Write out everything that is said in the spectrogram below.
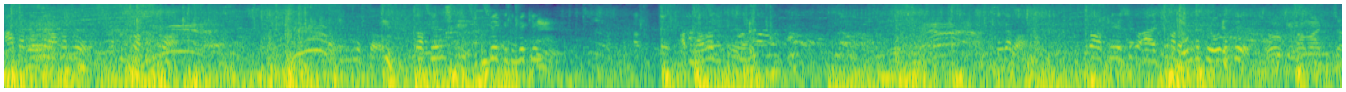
아까 보면 아까 보면 깎일? 준비할게 준비할게 앞에 잡아줄게 챙겨봐. 시간 앞에 시간 아 시간 강한 자.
